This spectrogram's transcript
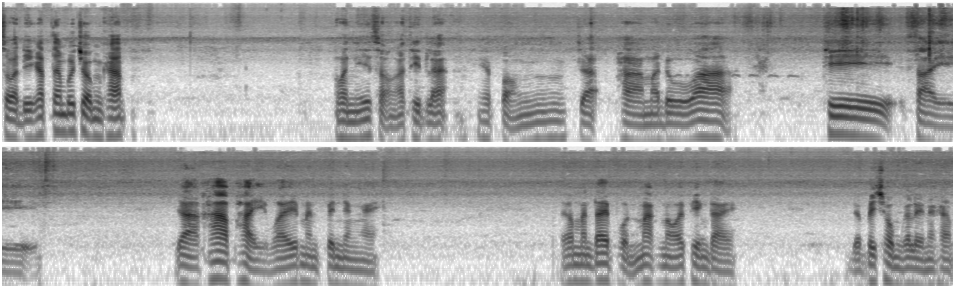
สวัสดีครับท่านผู้ชมครับ วันนี้สองอาทิตย์แล้วเนี่ยป๋องจะพามาดูว่าที่ใส่ยาฆ่าไผ่ไว้มันเป็นยังไง แล้วมันได้ผลมากน้อยเพียงใด เดี๋ยวไปชมกันเลยนะครับ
